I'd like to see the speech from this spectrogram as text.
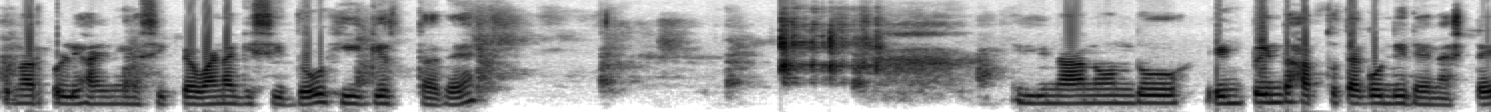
ಪುನರ್ಪುಳ್ಳಿ ಹಣ್ಣಿನ ಸಿಪ್ಪೆ ಒಣಗಿಸಿದ್ದು ಹೀಗಿರ್ತದೆ. ಇಲ್ಲಿ ನಾನೊಂದು ಎಂಟರಿಂದ ಹತ್ತು ತಗೊಂಡಿದ್ದೇನೆ ಅಷ್ಟೇ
